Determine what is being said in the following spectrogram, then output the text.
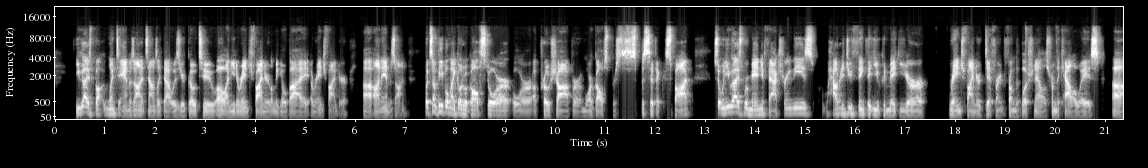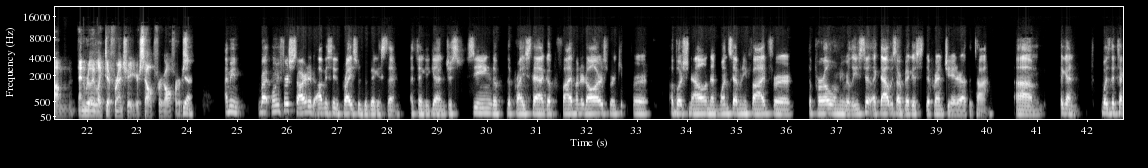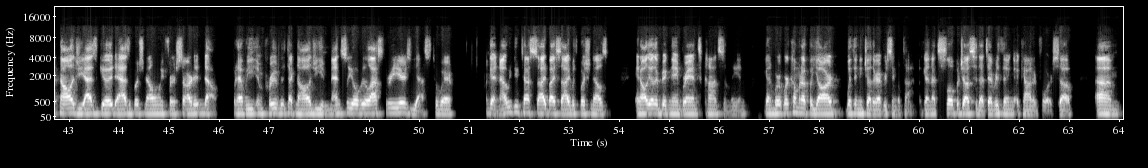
You guys bu- went to Amazon. It sounds like that was your go-to. Oh, I need a rangefinder. Let me go buy a rangefinder uh, on Amazon. But some people might go to a golf store or a pro shop or a more golf sp- specific spot. So when you guys were manufacturing these, how did you think that you could make your rangefinder different from the Bushnells, from the Callaways, um, and really like differentiate yourself for golfers? Yeah. I mean, right when we first started, obviously the price was the biggest thing. I think again, just seeing the the price tag of five hundred dollars for a for a Bushnell and then one seventy five for the Pearl when we released it, like that was our biggest differentiator at the time. Um, again, was the technology as good as a Bushnell when we first started? No, but have we improved the technology immensely over the last three years? Yes, to where again now we do tests side by side with Bushnells and all the other big name brands constantly. And again, we're, we're coming up a yard within each other every single time. Again, that's slope adjusted, that's everything accounted for. So, um,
